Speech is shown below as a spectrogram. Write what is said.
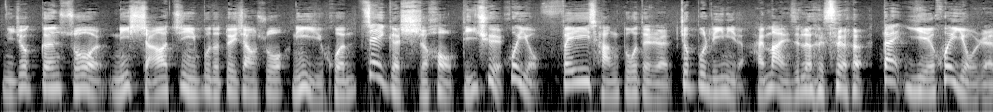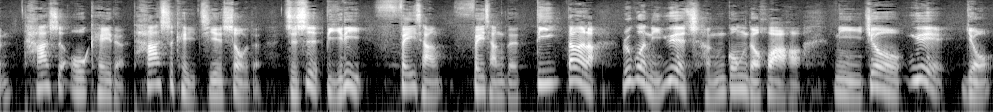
你就跟所有你想要进一步的对象说你已婚。这个时候的确会有非常多的人就不理你了，还骂你是垃圾。但也会有人他是 OK 的，他是可以接受的，只是比例非常非常的低。当然了，如果你越成功的话，哈，你就越有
